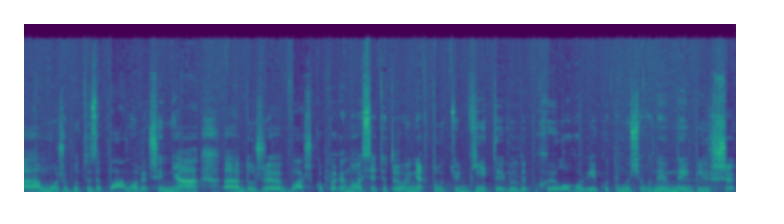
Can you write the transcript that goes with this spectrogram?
е, може бути запаморочення. Е, Дуже важко переносять отруєння ртуттю діти, люди похилого віку, тому що вони найбільш ем,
